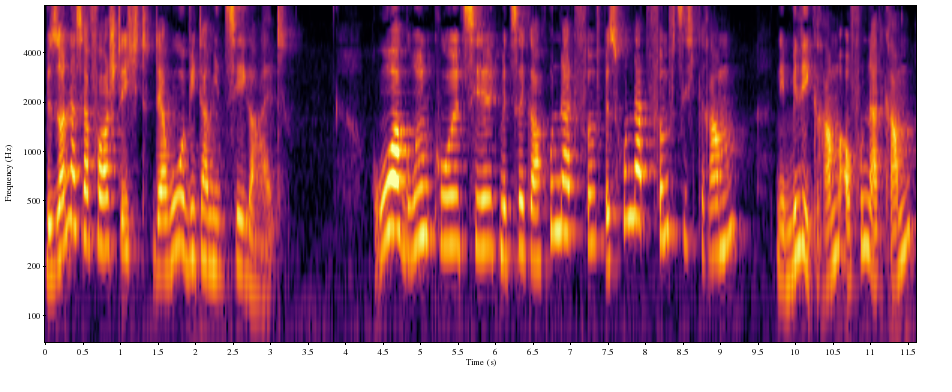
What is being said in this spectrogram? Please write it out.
Besonders hervorsticht der hohe Vitamin C-Gehalt. Roher Grünkohl zählt mit ca. 105 bis 150 Gramm nee, Milligramm auf 100 Gramm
